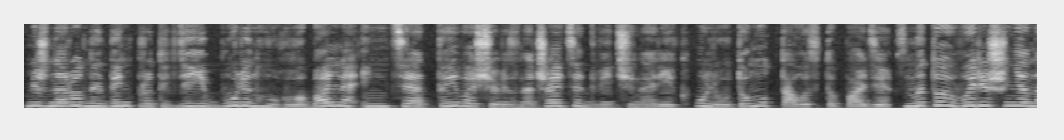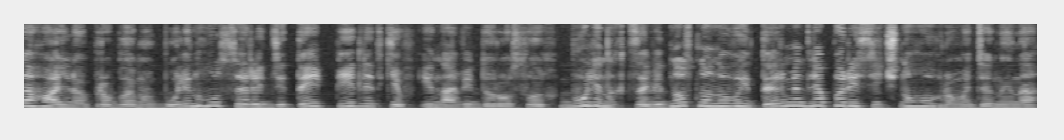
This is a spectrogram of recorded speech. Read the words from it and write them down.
Міжнародний день протидії булінгу глобальна ініціатива, що відзначається двічі на рік у лютому та листопаді, з метою вирішення нагальної проблеми булінгу серед дітей, підлітків і навіть дорослих. Булінг це відносно новий термін для пересічного громадянина,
